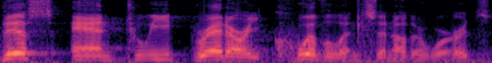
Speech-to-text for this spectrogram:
This and to eat bread are equivalents, in other words.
